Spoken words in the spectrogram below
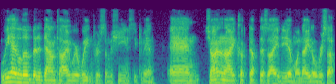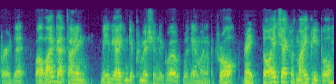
We had a little bit of downtime. We were waiting for some machines to come in. And Sean and I cooked up this idea one night over supper that, well, if I've got time, maybe I can get permission to go out with him on a patrol. Right. So I checked with my people,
